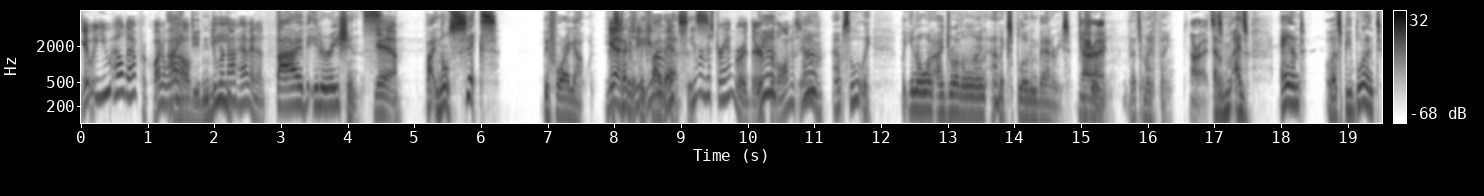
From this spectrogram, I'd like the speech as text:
It, you held out for quite a while. I didn't. You were not having it. Five iterations. Yeah. Five, no, six before I got one. Yeah. technically you, you were, 5S You were Mr. Android there Yeah, for the longest Yeah, time. absolutely. But you know what? I draw the line on exploding batteries. All Period. right. That's my thing. All right. So, As as and let's be blunt,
